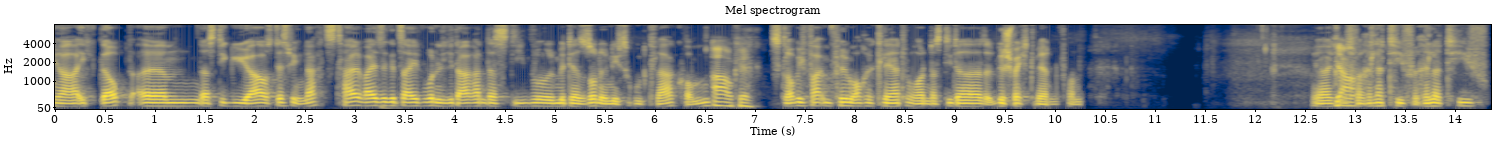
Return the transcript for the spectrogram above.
Ja, ich glaube, ähm, dass die Gyuaos deswegen nachts teilweise gezeigt wurden, liegt daran, dass die wohl mit der Sonne nicht so gut klarkommen. Ah, okay. Das glaube ich war im Film auch erklärt worden, dass die da geschwächt werden von. Ja, ich ja. glaube, es war relativ, relativ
